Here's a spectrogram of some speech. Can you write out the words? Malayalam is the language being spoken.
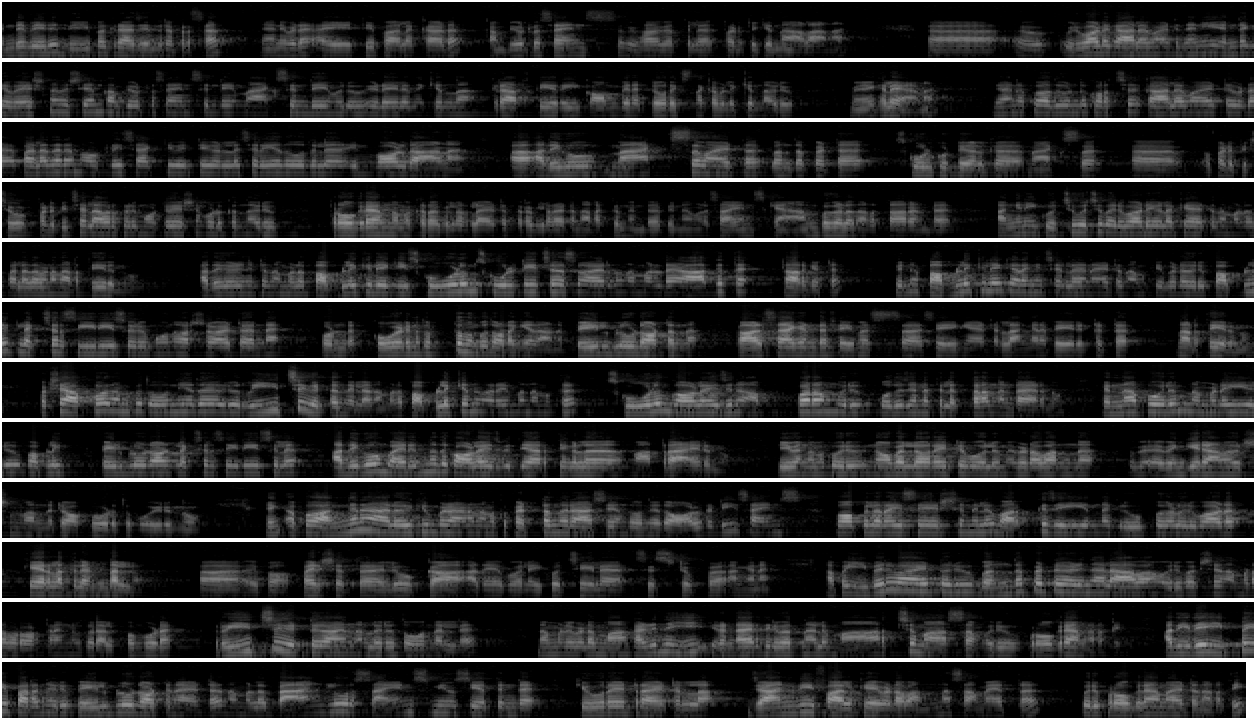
എന്റെ പേര് ദീപക് രാജേന്ദ്ര പ്രസാദ് ഞാനിവിടെ I I T Palakkad computer science വിഭാഗത്തിൽ പഠിപ്പിക്കുന്ന ആളാണ്. ഒരുപാട് കാലമായിട്ട് ഞാൻ ഈ എന്റെ ഗവേഷണ വിഷയം കമ്പ്യൂട്ടർ സയൻസിന്റെയും മാത്സിന്റെയും ഒരു ഇടയിൽ നിൽക്കുന്ന ഗ്രാഫ് തിയറി കോമ്പിനറ്റോറിക്സ് എന്നൊക്കെ വിളിക്കുന്ന ഒരു മേഖലയാണ്. ഞാനിപ്പോൾ അതുകൊണ്ട് കുറച്ച് കാലമായിട്ട് ഇവിടെ പലതരം ഔട്ട്റീച്ച് ആക്ടിവിറ്റികളിൽ ചെറിയ തോതിൽ ഇൻവോൾവ് ആണ്. അധികവും മാത്സുമായിട്ട് ബന്ധപ്പെട്ട് സ്കൂൾ കുട്ടികൾക്ക് മാത്സ് പഠിപ്പിച്ചു. പഠിപ്പിച്ചാൽ എല്ലാവർക്കും ഒരു മോട്ടിവേഷൻ കൊടുക്കുന്ന ഒരു പ്രോഗ്രാം നമുക്ക് റെഗുലറായിട്ട് റെഗുലറായിട്ട് നടക്കുന്നുണ്ട്. പിന്നെ നമ്മൾ സയൻസ് ക്യാമ്പുകൾ നടത്താറുണ്ട്. അങ്ങനെ ഈ കൊച്ചു കൊച്ചു പരിപാടികളൊക്കെ ആയിട്ട് നമ്മൾ പലതവണ നടത്തിയിരുന്നു. അത് കഴിഞ്ഞിട്ട് നമ്മൾ പബ്ലിക്കിലേക്ക് ഈ സ്കൂളും സ്കൂൾ ടീച്ചേഴ്സും ആയിരുന്നു നമ്മളുടെ ആദ്യത്തെ ടാർഗറ്റ് പിന്നെ പബ്ലിക്കിലേക്ക് ഇറങ്ങി ചെല്ലാനായിട്ട് നമുക്ക് ഇവിടെ ഒരു പബ്ലിക് ലെക്ചർ സീരീസ് ഒരു മൂന്ന് വർഷമായിട്ട് തന്നെ ഉണ്ട്. കോവിഡിന് തൊട്ട് മുമ്പ് തുടങ്ങിയതാണ്. പെയിൽ ബ്ലൂ ഡോട്ട് എന്ന് കാൾസാഗന്റെ ഫേമസ് സേയിങ് ആയിട്ടുള്ള അങ്ങനെ പേരിട്ടിട്ട് നടത്തിയിരുന്നു. പക്ഷെ അപ്പോൾ നമുക്ക് തോന്നിയത് ഒരു റീച്ച് കിട്ടുന്നില്ല. നമ്മൾ പബ്ലിക് എന്ന് പറയുമ്പോൾ നമുക്ക് സ്കൂളും കോളേജിനും അപ്പുറം ഒരു പൊതുജനത്തിൽ എത്തണം എന്നുണ്ടായിരുന്നു. എന്നാൽ പോലും നമ്മുടെ ഈ ഒരു public pale blue dot lecture സീരീസിൽ അധികവും വരുന്നത് കോളേജ് വിദ്യാർത്ഥികൾ മാത്രമായിരുന്നു ഈവൻ നമുക്കൊരു നോബൽ ലോറേറ്റ് പോലും ഇവിടെ വന്ന് വെങ്കി രാമകൃഷ്ണൻ വന്ന് ടോക്ക് കൊടുത്തു പോയിരുന്നു. അപ്പോൾ അങ്ങനെ ആലോചിക്കുമ്പോഴാണ് നമുക്ക് പെട്ടെന്ന് ഒരു ആശയം തോന്നിയത്. ഓൾറെഡി സയൻസ് പോപ്പുലറൈസേഷനിൽ വർക്ക് ചെയ്യുന്ന ഗ്രൂപ്പുകൾ ഒരുപാട് കേരളത്തിലുണ്ടല്ലോ. ഇപ്പോൾ ഇപ്പോ പരിഷത്ത് ലൂക്ക അതേപോലെ ഈ കൊച്ചിയിലെ സിസ്റ്റുപ്പ് അങ്ങനെ. അപ്പൊ ഇവരുമായിട്ടൊരു ബന്ധപ്പെട്ട് കഴിഞ്ഞാൽ ആവാം ഒരുപക്ഷെ നമ്മുടെ പ്രവർത്തനങ്ങൾക്ക് ഒരു അല്പം കൂടെ റീച്ച് കിട്ടുക എന്നുള്ളൊരു തോന്നൽ നമ്മളിവിടെ കഴിഞ്ഞ ഈ രണ്ടായിരത്തി ഇരുപത്തിനാല് മാർച്ച് മാസം ഒരു പ്രോഗ്രാം നടത്തി. അത് ഇതേ ഇപ്പൊ ഈ പറഞ്ഞ ഒരു പെയിൽ ബ്ലൂ ഡോട്ടിനായിട്ട് നമ്മൾ ബാംഗ്ലൂർ സയൻസ് മ്യൂസിയത്തിന്റെ ക്യൂറേറ്റർ ആയിട്ടുള്ള ജാൻവി ഫാൽക്കെ ഇവിടെ വന്ന സമയത്ത് ഒരു പ്രോഗ്രാം ആയിട്ട് നടത്തി.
